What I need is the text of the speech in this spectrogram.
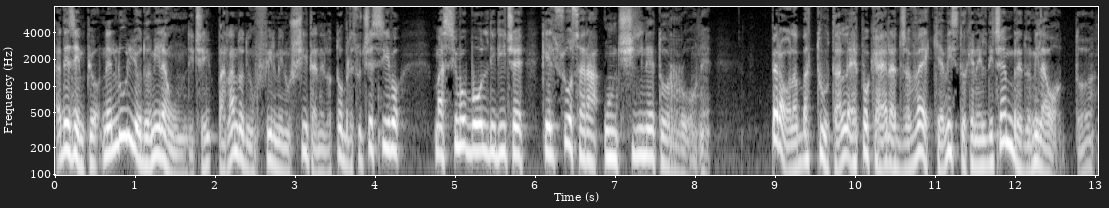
Ad esempio, nel luglio 2011, parlando di un film in uscita nell'ottobre successivo, Massimo Boldi dice che il suo sarà un cine torrone. Però la battuta all'epoca era già vecchia, visto che nel dicembre 2008,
